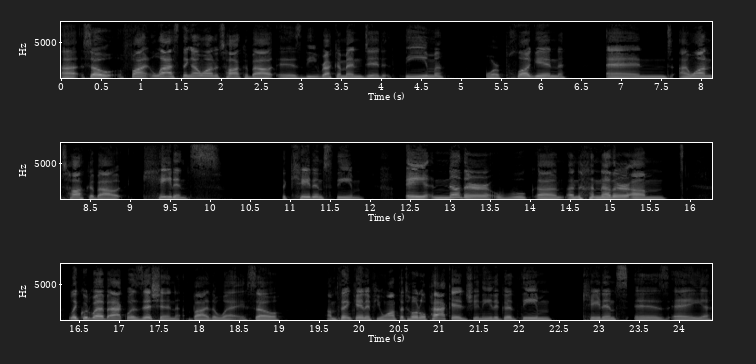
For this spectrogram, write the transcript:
Uh, so fine, last thing I want to talk about is the recommended theme or plugin, and I want to talk about Kadence, the Kadence theme. Another uh, another um, Liquid Web acquisition, by the way. So I'm thinking if you want the total package, you need a good theme. Kadence is a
